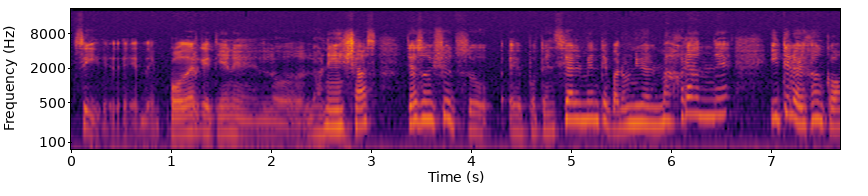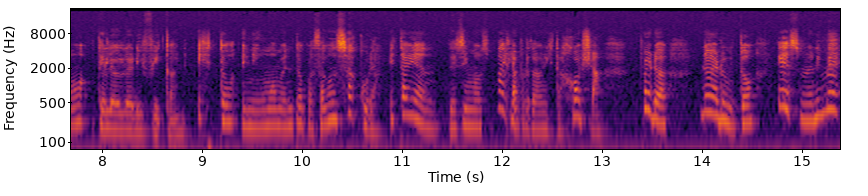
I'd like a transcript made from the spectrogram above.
sí, de, poder que tienen los ninjas, te hace un jutsu eh, potencialmente para un nivel más grande y te lo dejan como te lo glorifican. Esto en ningún momento pasa con Sakura. Está bien, decimos, no es la protagonista joya, pero Naruto es un anime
